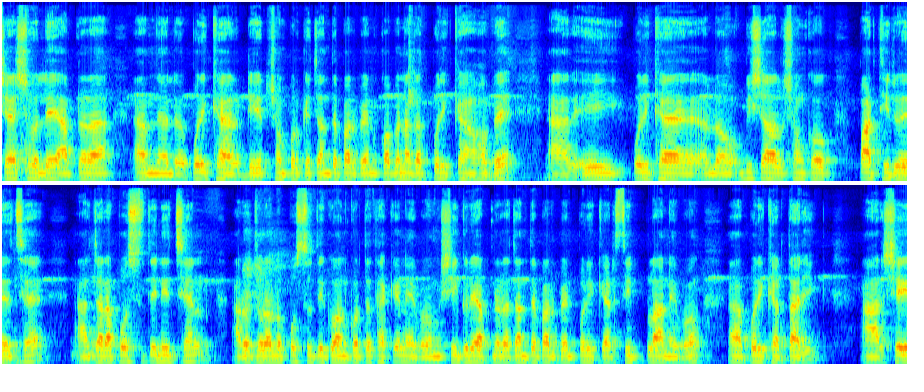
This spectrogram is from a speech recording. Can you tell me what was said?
শেষ হলে আপনারা পরীক্ষার ডেট সম্পর্কে জানতে পারবেন কবে নাগাদ পরীক্ষা হবে। আর এই পরীক্ষায় বিশাল সংখ্যক প্রার্থী রয়েছে। আর যারা প্রস্তুতি নিচ্ছেন আরও জোরালো প্রস্তুতি গ্রহণ করতে থাকেন এবং শীঘ্রই আপনারা জানতে পারবেন পরীক্ষার সিট প্ল্যান এবং পরীক্ষার তারিখ। আর সেই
